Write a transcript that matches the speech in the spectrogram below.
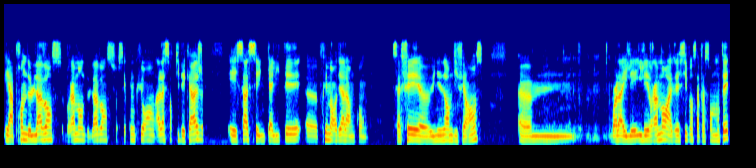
et à prendre de l'avance, vraiment de l'avance sur ses concurrents à la sortie des cages. Et ça, c'est une qualité euh, primordiale à Hong Kong. Ça fait une énorme différence. voilà, il est, il est vraiment agressif dans sa façon de monter.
